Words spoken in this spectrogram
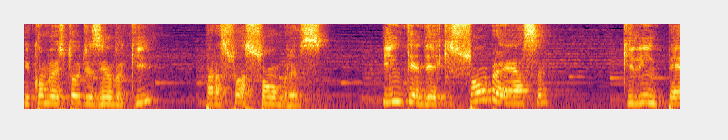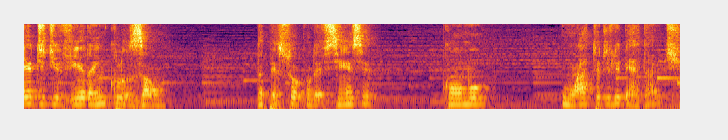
e, como eu estou dizendo aqui, para suas sombras e entender que sombra é essa que lhe impede de ver a inclusão da pessoa com deficiência como um ato de liberdade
